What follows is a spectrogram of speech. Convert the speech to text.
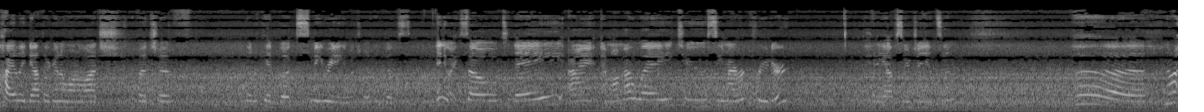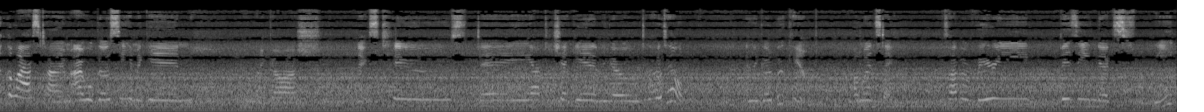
Highly doubt they're gonna want to watch a bunch of little kid books, me reading a bunch of little kid books. Anyway, so today I am on my way to see my recruiter, Petty Officer Jansen. Uh, not the last time. I will go see him again. Oh my gosh. Next Tuesday, I have to check in and go the hotel. And then go to boot camp on Wednesday. So I have a very busy next week.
